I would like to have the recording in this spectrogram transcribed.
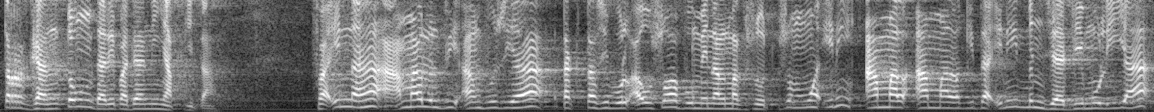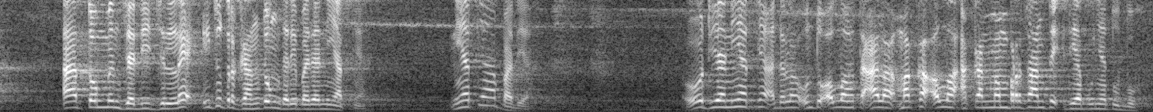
tergantung daripada niat kita. Fa innaha a'malun fi anfusiha taktasibul awsafu minal maksud. Semua ini amal-amal kita ini menjadi mulia atau menjadi jelek itu tergantung daripada niatnya. Niatnya apa dia? Oh dia niatnya adalah untuk Allah Ta'ala Maka Allah akan mempercantik dia punya tubuh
